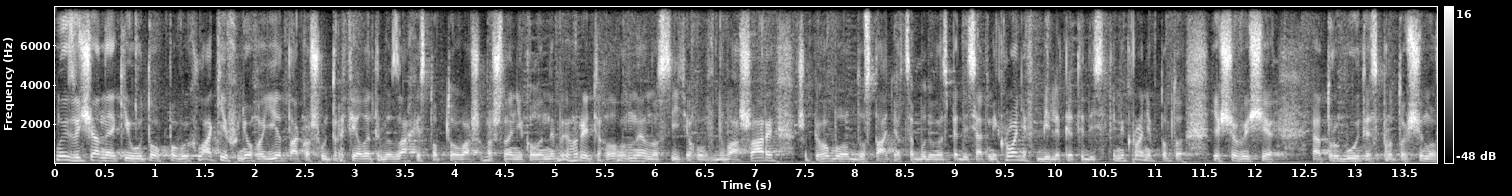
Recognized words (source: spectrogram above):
Ну і звичайно, як і у топових лаків, у нього є також ультрафіолетовий захист, тобто ваша машина ніколи не вигорить. Головне носіть його в два шари, щоб його було достатньо. Це буде у нас 50 мікронів, біля 50 мікронів. Тобто, якщо ви ще е, турбуєтесь про товщину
